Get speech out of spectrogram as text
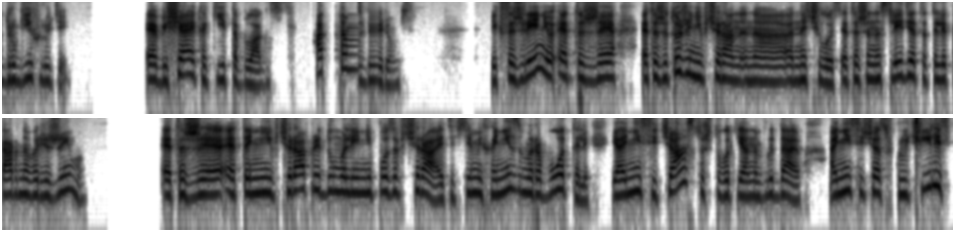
других людей и обещая какие-то благости. А там разберемся. И, к сожалению, это же, это же тоже не вчера на, началось, это же наследие тоталитарного режима. Это же это не вчера придумали, не позавчера. Эти все механизмы работали. И они сейчас, то, что вот я наблюдаю, они сейчас включились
